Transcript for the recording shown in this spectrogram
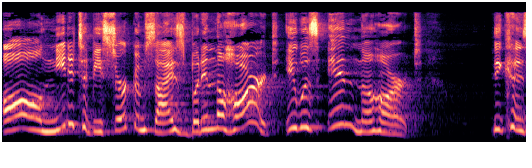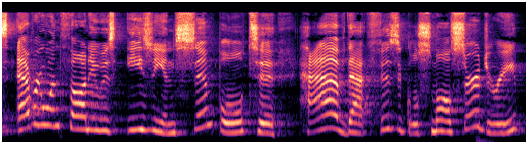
all needed to be circumcised, but in the heart. It was in the heart. Because everyone thought it was easy and simple to have that physical small surgery,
